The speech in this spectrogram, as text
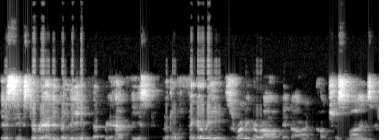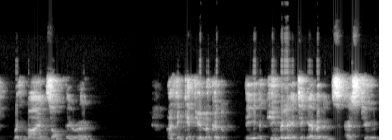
He seems to really believe that we have these little figurines running around in our unconscious minds with minds of their own. I think if you look at the accumulating evidence as to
